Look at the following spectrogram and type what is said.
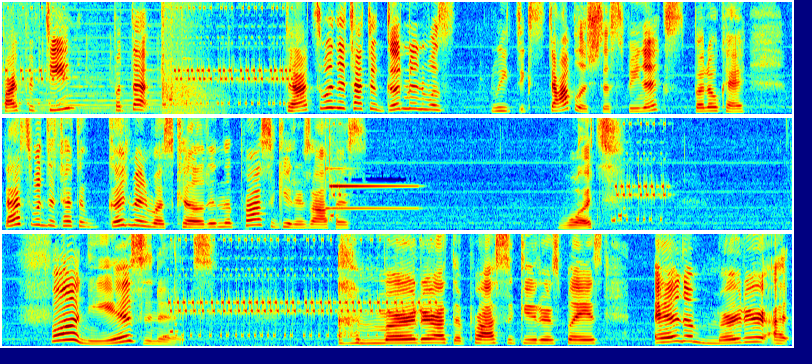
Five fifteen? But that... That's when Detective Goodman was... We established this, Phoenix. But okay. That's when Detective Goodman was killed in the prosecutor's office. What? Funny, isn't it? A murder at the prosecutor's place and a murder at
